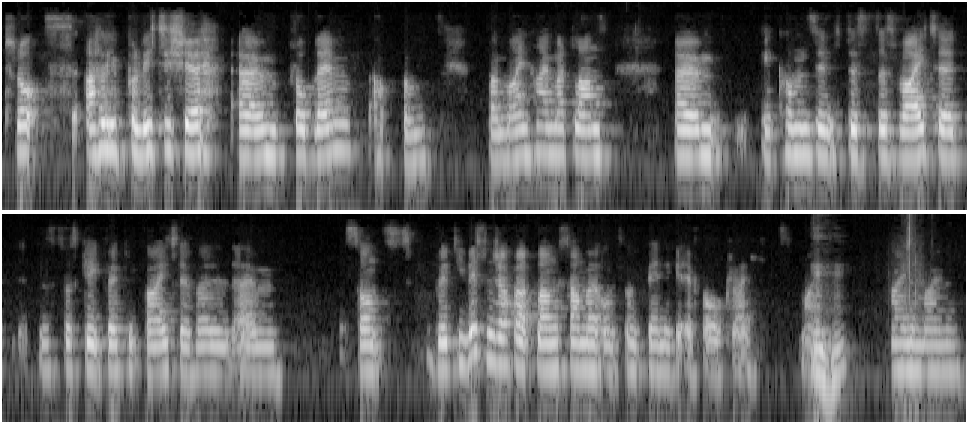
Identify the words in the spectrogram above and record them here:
trotz aller politischen ähm, Probleme, auch beim, bei meinem Heimatland, ähm, gekommen sind, dass das weiter das, das geht wirklich weiter, weil ähm, sonst wird die Wissenschaft halt langsamer und, und weniger erfolgreich. Das ist meine, mhm. meine Meinung.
